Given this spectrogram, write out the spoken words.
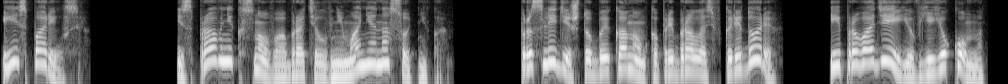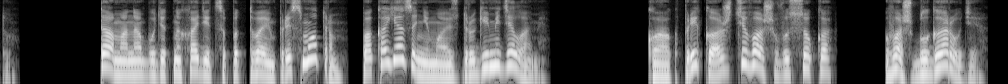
и испарился. Исправник снова обратил внимание на сотника. Проследи, чтобы экономка прибралась в коридоре и проводи ее в ее комнату. Там она будет находиться под твоим присмотром, пока я занимаюсь другими делами. Как прикажете, ваше высоко... ваше благородие.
